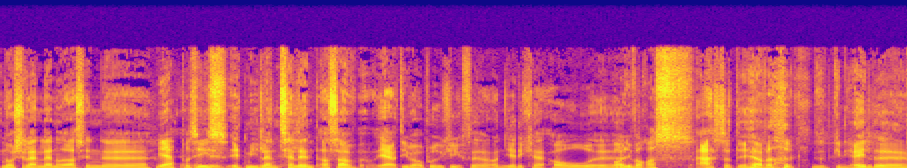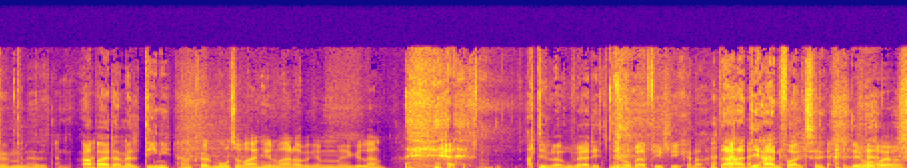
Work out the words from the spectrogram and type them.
Nordsjælland landede også en, øh, Ja, præcis. et, et Milan-talent, og så, ja, de var jo på udkig efter Onjetica og... Øh, Oliver Ross. Ja, så det har været genialt øh, arbejde af Maldini. Han har kørt motorvejen hele vejen op igennem øh, Jylland. Ah, det vil være uværdigt. Det håber jeg virkelig ikke, han har. Der, har- det har han folk til. Det håber jeg også.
